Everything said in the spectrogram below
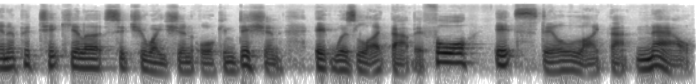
in a particular situation or condition. It was like that before. It's still like that now.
